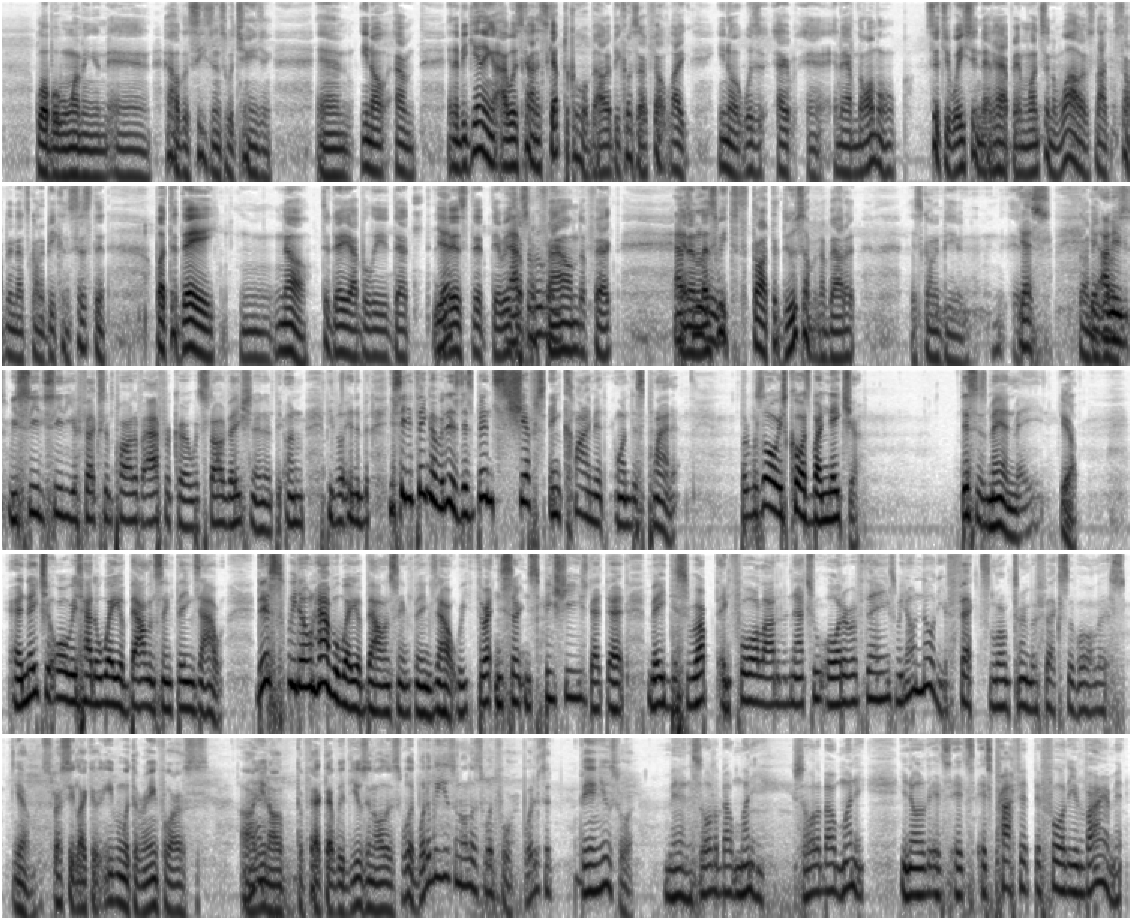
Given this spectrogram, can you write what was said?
global warming and and how the seasons were changing, and you know, um, in the beginning, I was kind of skeptical about it because I felt like you know it was a, a, an abnormal situation that happened once in a while. It's not something that's going to be consistent. But today, no. Today, I believe that Yeah. it is that there is Absolutely. a profound effect, and unless we start to do something about it, it's going to be yes. Be Yeah, I mean, we see see the effects in part of Africa with starvation and un, people in the. You see, the thing of it is, there's been shifts in climate on this planet, but it was always caused by nature. This is man-made, yeah, and nature always had a way of balancing things out. This we don't have a way of balancing things out. We threaten certain species that, that may disrupt and fall out of the natural order of things. We don't know the effects, long term effects of all this. yeah. Especially like uh, even with the rainforests, uh, Yeah. you know, the fact that we're using all this wood. What are we using all this wood for? What is it being used for? Man, it's all about money. It's all about money. You know, it's it's it's profit before the environment,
